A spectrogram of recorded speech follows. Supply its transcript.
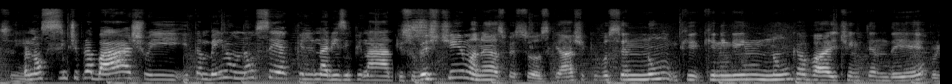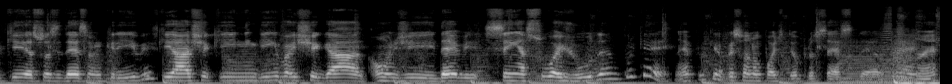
Sim. Pra não se sentir pra baixo e, e também não, não ser aquele nariz empinado. Que subestima, né, as pessoas, que acha que você nunca, que, que ninguém nunca vai te entender, porque as suas ideias são incríveis, que acha que ninguém vai chegar onde deve sem a sua ajuda. Por quê? Né? Porque a pessoa não pode ter o processo dela, É. não é?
